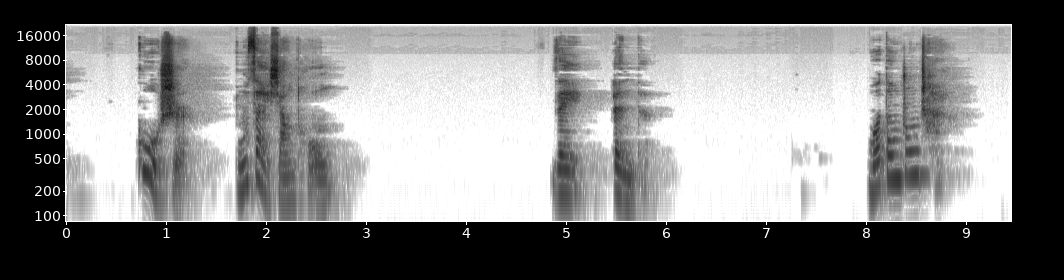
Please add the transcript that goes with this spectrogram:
故事不再相同。The end。摩登中产。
